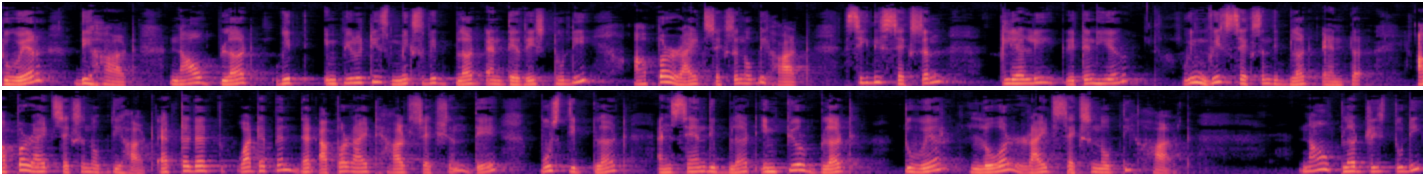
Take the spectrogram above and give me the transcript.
to where? The heart. Now blood with impurities mix with blood and they reach to the upper right section of the heart. See this section clearly written here? In which section the blood enter upper right section of the heart. After that what happened? That upper right heart section they push the blood and send the blood impure blood to where? Lower right section of the heart. Now blood reaches to the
